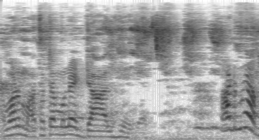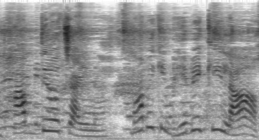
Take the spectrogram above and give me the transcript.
আমার মাথাটা মনে হয় ডাল হয়ে গেছে। আর না, ভাবতেও চাই না। ভাবে কি, ভেবে কি লাভ?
